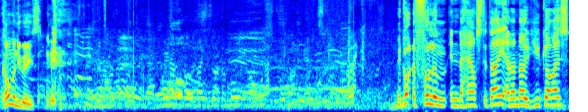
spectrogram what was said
Come on, you beast. We've got the Fulham in the house today, and I know you guys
